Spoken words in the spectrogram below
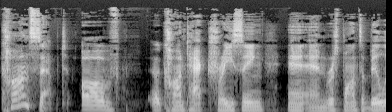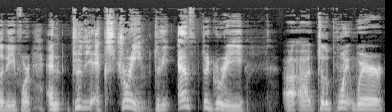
concept of uh, contact tracing and, and, responsibility for and to the extreme, to the nth degree, uh, uh, to the point where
